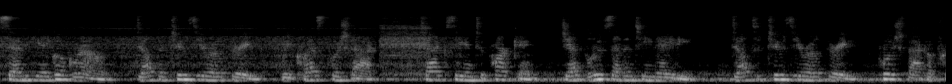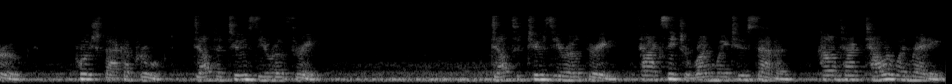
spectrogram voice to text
San Diego ground, Delta 203, request pushback. Taxi into parking, JetBlue 1780, Delta 203, pushback approved. Pushback approved, Delta 203. Delta 203, taxi to runway 27, contact tower when ready.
